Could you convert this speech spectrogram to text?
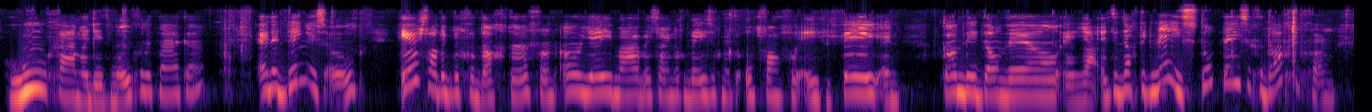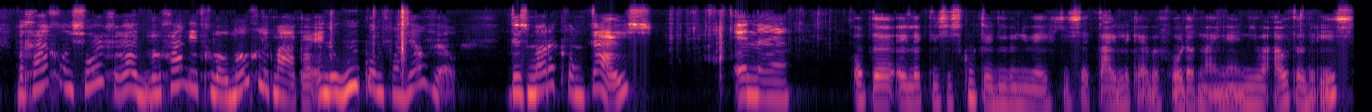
hoe gaan we dit mogelijk maken? En het ding is ook, eerst had ik de gedachte van oh jee, maar we zijn nog bezig met de opvang voor EVV en kan dit dan wel? En ja, en toen dacht ik, nee, stop deze gedachtegang. We gaan gewoon zorgen, we gaan dit gewoon mogelijk maken. En de hoe komt vanzelf wel. Dus Mark kwam thuis en uh, op de elektrische scooter die we nu eventjes uh, tijdelijk hebben voordat mijn uh, nieuwe auto er is.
